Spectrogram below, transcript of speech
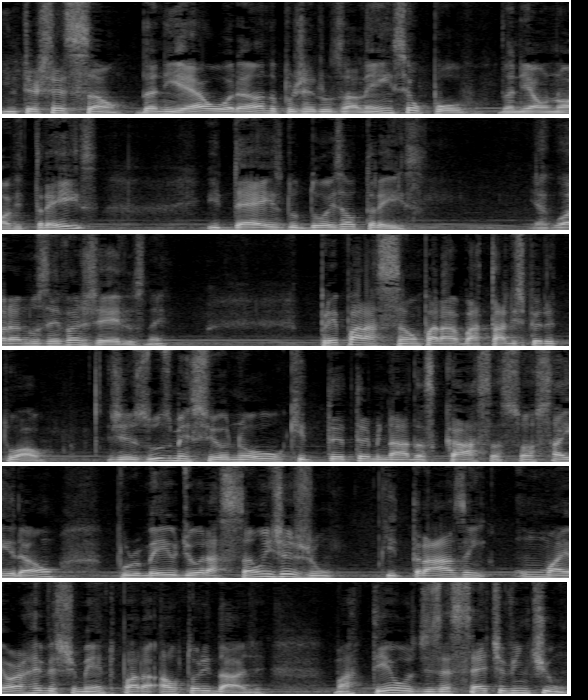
Intercessão. Daniel orando por Jerusalém e seu povo. Daniel 9, 3 e 10, do 2 ao 3 e agora nos evangelhos, né? Preparação para a batalha espiritual. Jesus mencionou que determinadas caças só sairão por meio de oração e jejum, que trazem um maior revestimento para a autoridade. Mateus 17, 21.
